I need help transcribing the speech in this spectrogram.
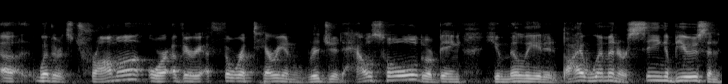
uh, whether it's trauma or a very authoritarian, rigid household, or being humiliated by women, or seeing abuse. And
